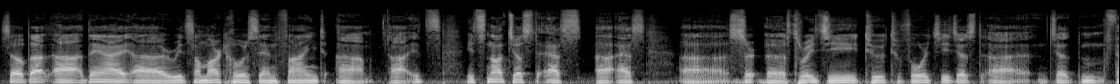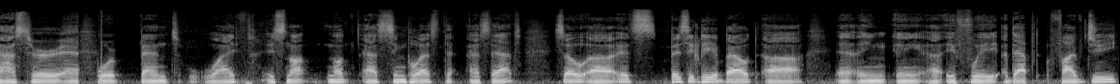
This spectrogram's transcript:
so but uh, then I read some articles and find um, it's it's not just as as uh, uh, 3G to, to 4G just uh, just faster and or bandwidth. It's not not as simple as th- as that. So uh, it's basically about in, in, if we adapt 5G,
